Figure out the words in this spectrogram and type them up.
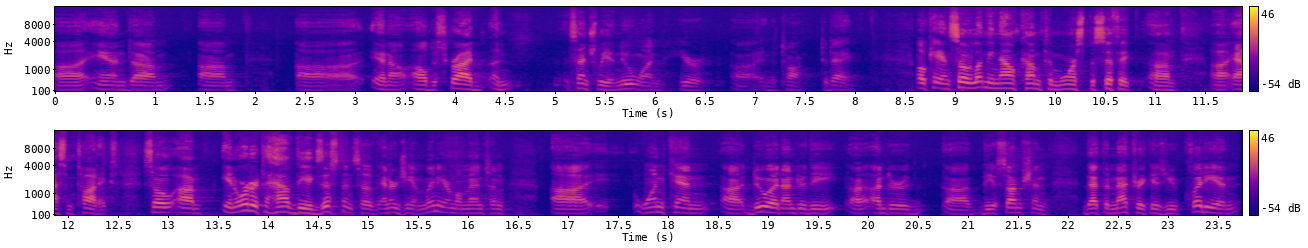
Uh, and um, um, uh, and I'll, I'll describe an, essentially a new one here uh, in the talk today. Okay, and so let me now come to more specific um, uh, asymptotics. So um, in order to have the existence of energy and linear momentum, uh, one can uh, do it under the, uh, under the assumption that the metric is Euclidean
